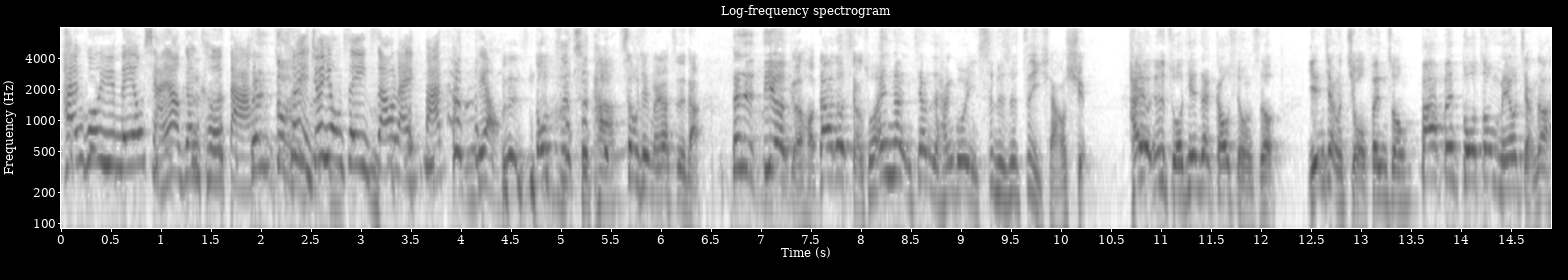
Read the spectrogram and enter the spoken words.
韩国瑜没有想要跟柯搭，所以就用这一招来把他挡掉。不是，都支持他，食物腺肥大支持他。但是第二个哈，大家都想说，哎，那你这样子韩国瑜是不是自己想要选？还有就是昨天在高雄的时候。演讲了九分钟，八分多钟没有讲到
